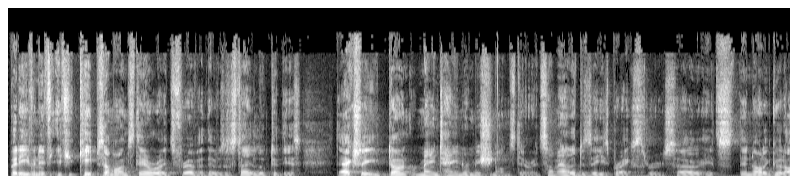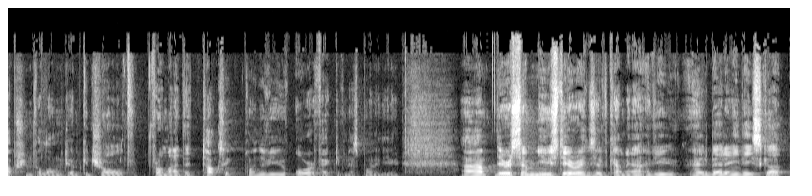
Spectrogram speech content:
but even if, if you keep someone on steroids forever, there was a study looked at this, they actually don't maintain remission on steroids. Somehow the disease breaks through. So it's they're not a good option for long term control from either toxic point of view or effectiveness point of view. Um, there are some new steroids that have come out. Have you heard about any of these, Scott?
